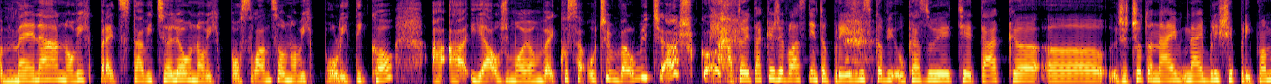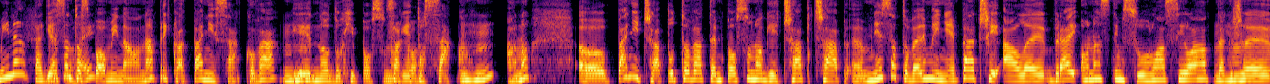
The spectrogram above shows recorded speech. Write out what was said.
mená nových predstaviteľov, nových poslancov, nových politikov a, a ja už v mojom veku sa učím veľmi ťažko. A to je také, že vlastne to priezvisko vy ukazujete tak, e, že čo to naj, najbližšie pripomína? Tak ja som to, to spomínala. Napríklad pani Saková, mm-hmm. je jednoduchý posunok, Sako. je to Sako. Mm-hmm. Áno. E, pani Čaputová, ten posunok je čap čap. Mne sa to veľmi nepáči, ale vraj ona s tým súhlasila, mm-hmm. takže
